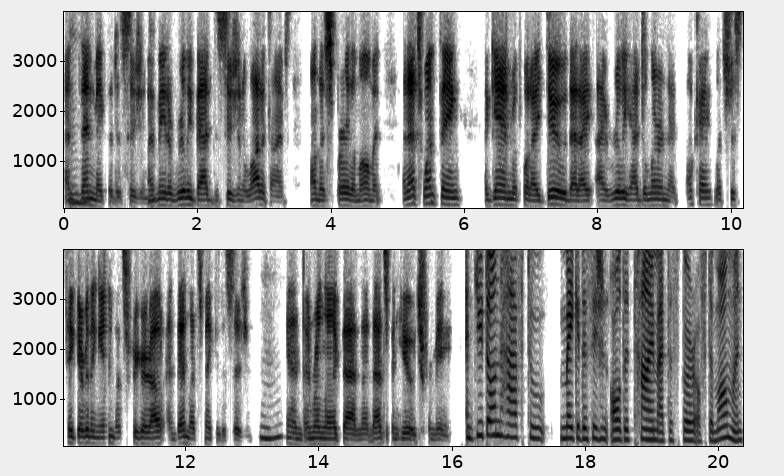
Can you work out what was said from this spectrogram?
and mm-hmm. then make the decision. I've made a really bad decision a lot of times on the spur of the moment. And that's one thing, again, with what I do that I, I really had to learn that, okay, let's just take everything in, let's figure it out, and then let's make a decision mm-hmm. and, and run like that. And that, that's been huge for me. And you don't have to make a decision all the time at the spur of the moment.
